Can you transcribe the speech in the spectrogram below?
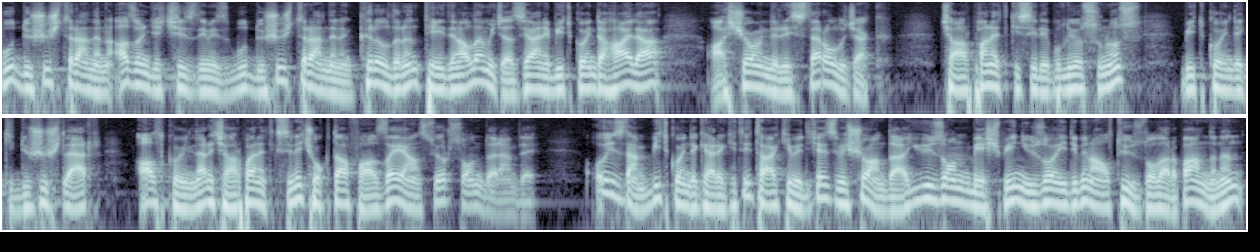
bu düşüş trendinin az önce çizdiğimiz bu düşüş trendinin kırıldığının teyidini alamayacağız. Yani Bitcoin'de hala aşağı yönlü riskler olacak. Çarpan etkisiyle buluyorsunuz Bitcoin'deki düşüşler altcoin'lere çarpan etkisiyle çok daha fazla yansıyor son dönemde. O yüzden Bitcoin'deki hareketi takip edeceğiz ve şu anda 115 bin 117 bin 600 dolar bandının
